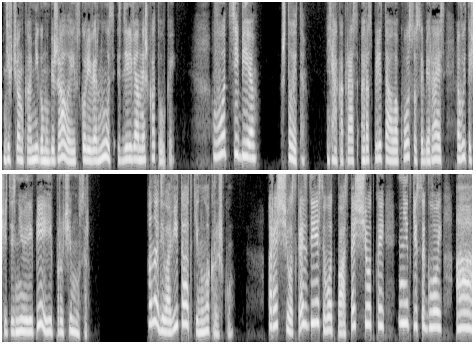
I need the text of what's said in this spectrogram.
Девчонка мигом убежала и вскоре вернулась с деревянной шкатулкой. «Вот тебе...» «Что это?» Я как раз расплетала косу, собираясь вытащить из нее репей и прочий мусор. Она деловито откинула крышку. Расческа здесь, вот паста с щеткой, нитки с иглой. А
